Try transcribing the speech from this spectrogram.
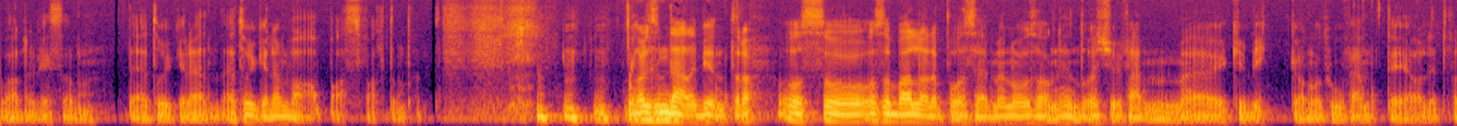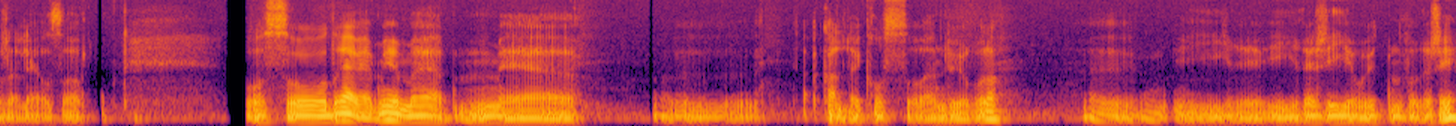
var det liksom det, jeg, tror ikke den, jeg tror ikke den var på asfalt omtrent. Det var liksom der det begynte, da. Og så, og så balla det på seg med noe sånn 125 kubikk og noe 250 og litt forskjellig. Og så, og så drev jeg mye med, med jeg kaller det cross og enduro, da. øh, I, I regi og utenfor regi.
